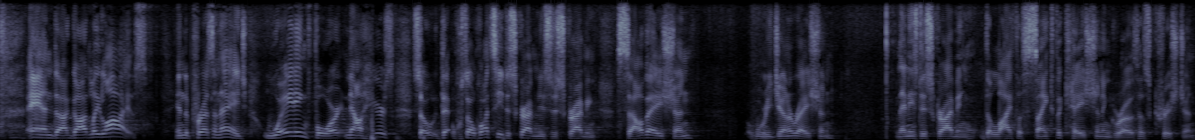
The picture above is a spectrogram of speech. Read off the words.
And uh, godly lives in the present age, waiting for. Now, here's so, that, so what's he describing? He's describing salvation, regeneration. Then he's describing the life of sanctification and growth as a Christian.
